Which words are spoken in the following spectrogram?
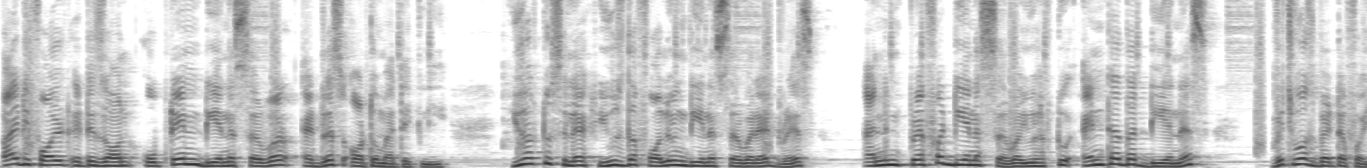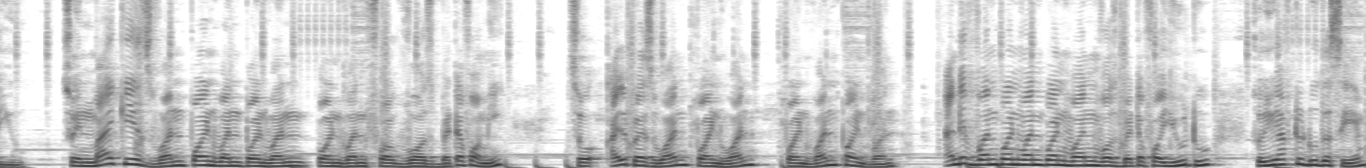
by default, it is on obtain DNS server address automatically. You have to select use the following DNS server address and in preferred DNS server, you have to enter the DNS which was better for you. So in my case 1.1.1.1 was better for me. So I'll press 1.1.1.1 and if 1.1.1 was better for you too, so you have to do the same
